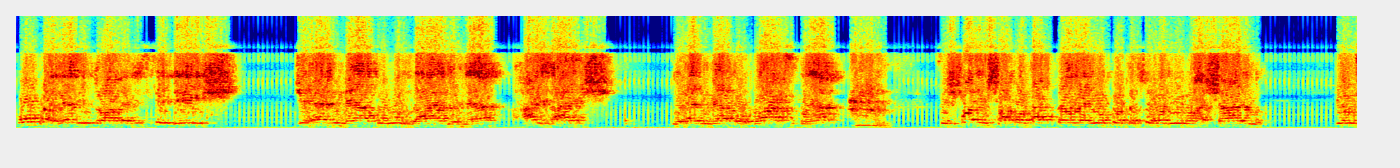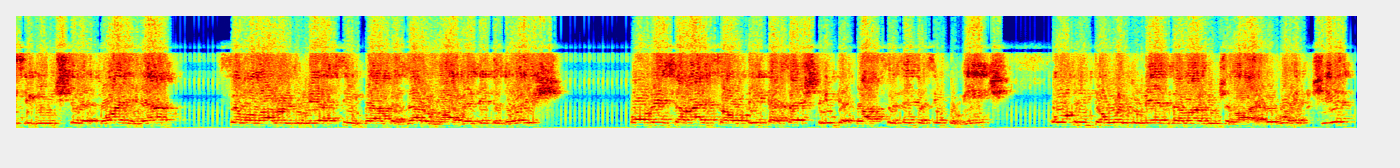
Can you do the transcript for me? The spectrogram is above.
Compra, venda e troca de CDs de heavy metal usados, né? Raridades do heavy metal clássico, né? Vocês podem estar contactando aí o professor Rodrigo Machado pelos seguintes telefones, né? Celular 8650-0982, convencionais são 3734 6520 ou 381929. Eu vou repetir,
